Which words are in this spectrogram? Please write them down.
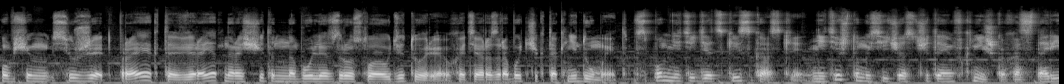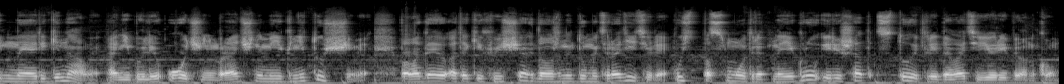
В общем, сюжет проекта, вероятно, рассчитан на более взрослую аудиторию, хотя разработчик так не думает. Вспомните детские сказки. Не те, что мы сейчас читаем в книжках, а старинные оригиналы. Они были очень мрачными и гнетущими. Полагаю, о таких таких вещах должны думать родители. Пусть посмотрят на игру и решат, стоит ли давать ее ребенку.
